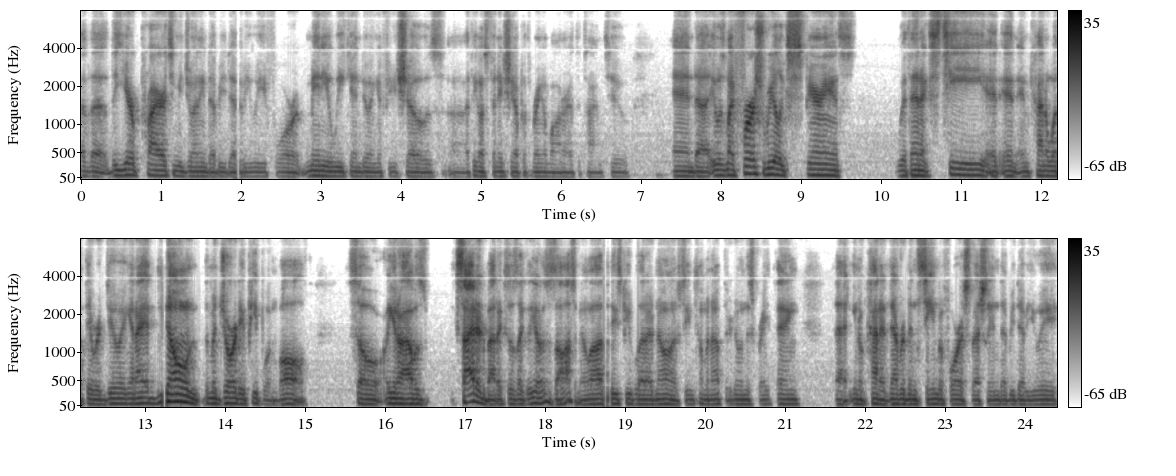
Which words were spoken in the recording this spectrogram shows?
uh, the the year prior to me joining WWE for Mania weekend, doing a few shows. Uh, I think I was finishing up with Ring of Honor at the time too and uh, it was my first real experience with NXT and, and, and kind of what they were doing. And I had known the majority of people involved, so you know I was excited about it because I was like, you know, this is awesome. And a lot of these people that I've known, I've seen coming up, they're doing this great thing that you know kind of never been seen before, especially in WWE.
